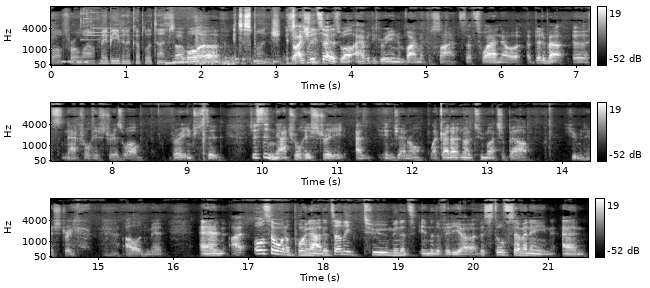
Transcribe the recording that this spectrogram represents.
well for a while, maybe even a couple of times. Snowball Earth. It's a sponge. It's So a I should say as well, I have a degree in environmental science. That's why I know a, a bit about Earth's natural history as well. Very interested just in natural history as in general. Like I don't know too much about human history, I'll admit. And I also want to point out it's only two minutes into the video. There's still 17 and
